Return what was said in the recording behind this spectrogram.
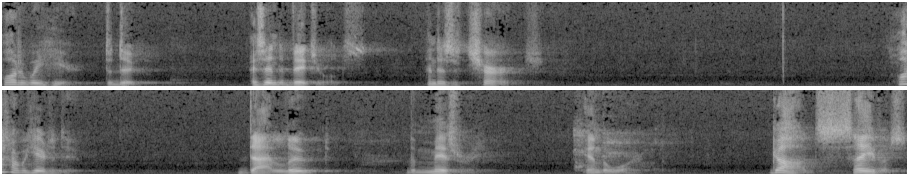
What are we here to do as individuals and as a church? What are we here to do? Dilute the misery in the world. God save us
